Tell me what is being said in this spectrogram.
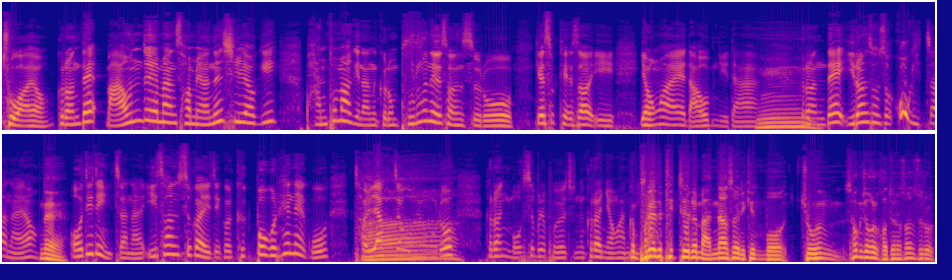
좋아요. 그런데 마운드에만 서면은 실력이 반토막 이 나는 그런 불운의 선수로 계속해서 이 영화에 나옵니다. 음. 그런데 이런 선수가 꼭 있잖아요. 네. 어디든 있잖아요. 이 선수가 이제 그걸 극복을 해내고 전략적 아. 운영으로 그런 모습을 보여주는 그런 영화입니다. 그럼 브래드 피트를 만나서 이렇게 뭐 좋은 성적을 거두는 선수로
